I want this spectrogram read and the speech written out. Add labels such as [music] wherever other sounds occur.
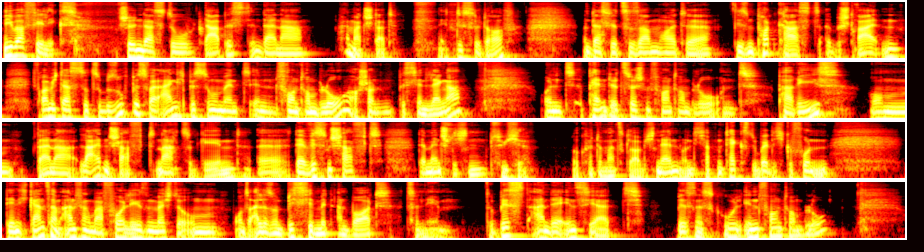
Lieber Felix, schön, dass du da bist in deiner Heimatstadt in Düsseldorf und dass wir zusammen heute diesen Podcast äh, bestreiten. Ich freue mich, dass du zu Besuch bist, weil eigentlich bist du im Moment in Fontainebleau, auch schon ein bisschen länger und pendelt zwischen Fontainebleau und Paris, um deiner Leidenschaft nachzugehen, äh, der Wissenschaft der menschlichen Psyche. So könnte man es, glaube ich, nennen. Und ich habe einen Text über dich gefunden, den ich ganz am Anfang mal vorlesen möchte, um uns alle so ein bisschen mit an Bord zu nehmen. Du bist an der INSEAD Business School in Fontainebleau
